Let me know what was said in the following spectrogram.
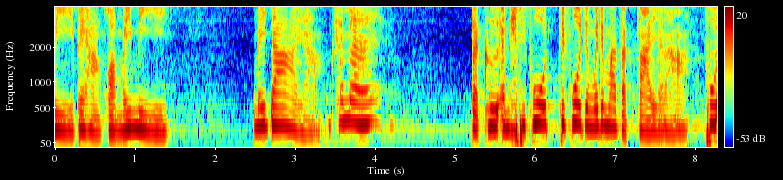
มีไปหาความไม่มี ไม่ได้ค่ะใช่ไหมแต่คืออันนี้ที่พูดที่พูดยังไม่ได้มาจากใจอะนะคะพูด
